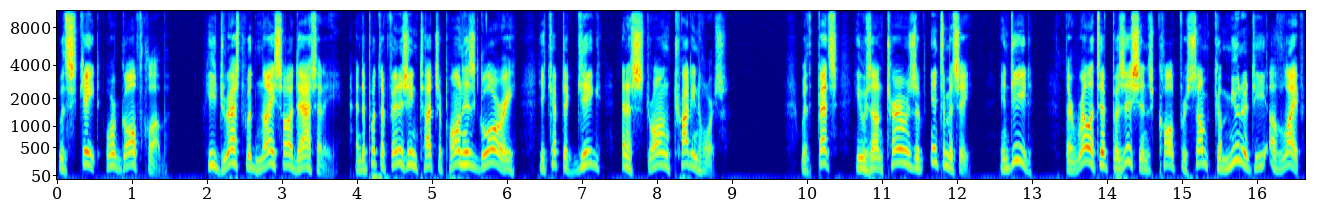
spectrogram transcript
with skate or golf club. He dressed with nice audacity, and to put the finishing touch upon his glory, he kept a gig and a strong trotting horse. With Fettes he was on terms of intimacy Indeed, their relative positions called for some community of life,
